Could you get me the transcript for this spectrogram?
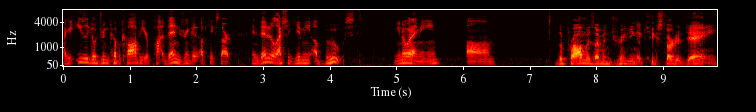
I could easily go drink a cup of coffee or pot, then drink a, a kickstart, and then it'll actually give me a boost. You know what I mean? Um, the problem is I've been drinking a kickstart a day,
